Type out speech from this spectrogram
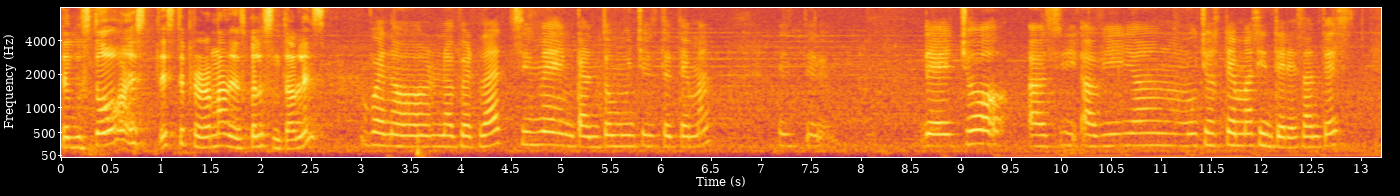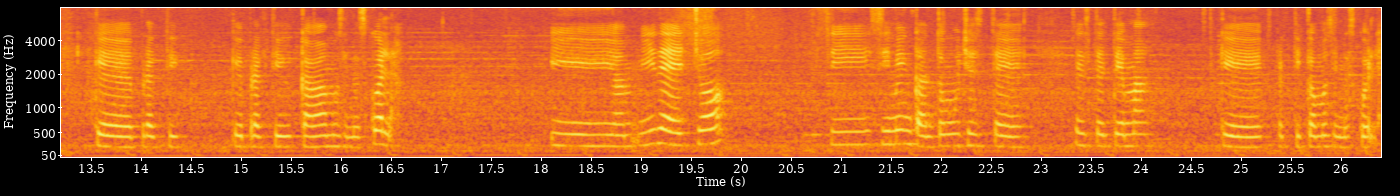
¿Te gustó este, este programa de escuelas sustentables? Bueno, la verdad sí me encantó mucho este tema. Este, de hecho, así habían muchos temas interesantes que, practi- que practicábamos en la escuela. Y a mí, de hecho, sí, sí me encantó mucho este, este tema que practicamos en la escuela.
